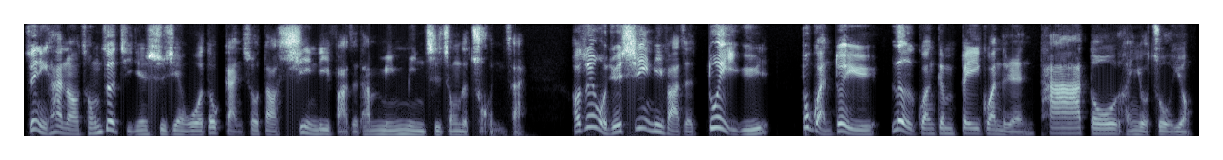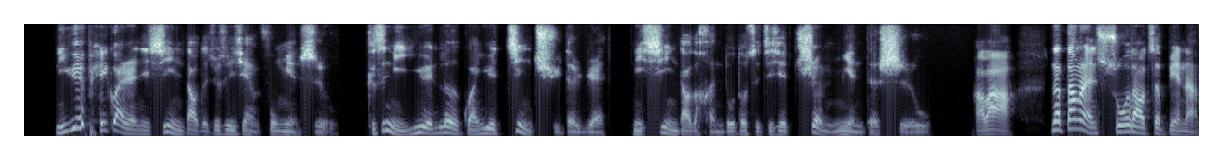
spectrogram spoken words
所以你看哦，从这几件事件，我都感受到吸引力法则它冥冥之中的存在。好，所以我觉得吸引力法则对于不管对于乐观跟悲观的人，它都很有作用。你越悲观的人，你吸引到的就是一些很负面事物；可是你越乐观、越进取的人，你吸引到的很多都是这些正面的事物，好不好？那当然说到这边呢，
